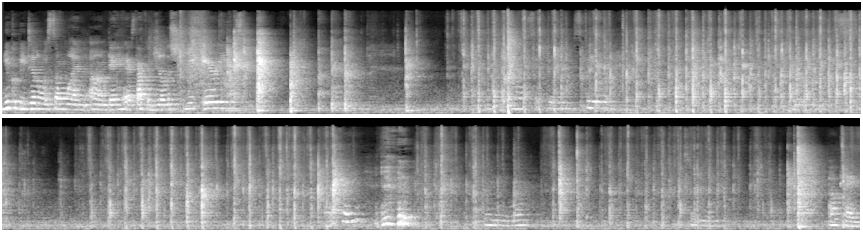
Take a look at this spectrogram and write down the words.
you could be dealing with someone um, that has like a jealous streak Aries. Spirit. Okay.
